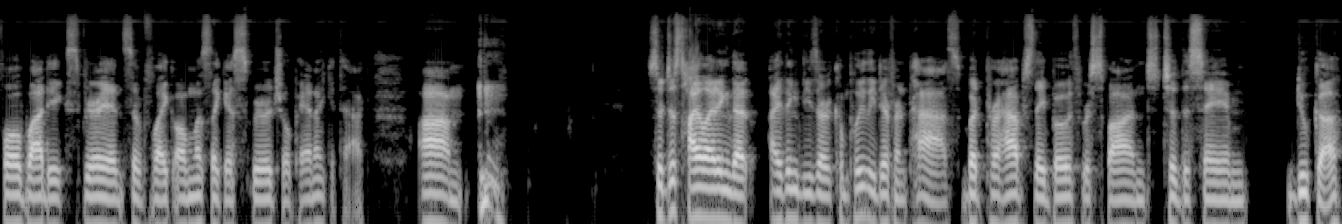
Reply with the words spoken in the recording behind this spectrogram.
full body experience of like almost like a spiritual panic attack um so just highlighting that i think these are completely different paths but perhaps they both respond to the same dukkha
